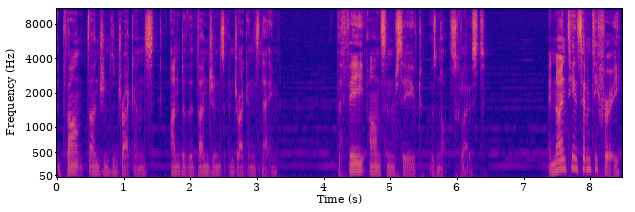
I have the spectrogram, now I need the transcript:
Advanced Dungeons & Dragons under the Dungeons & Dragons name. The fee Arneson received was not disclosed. In 1973,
